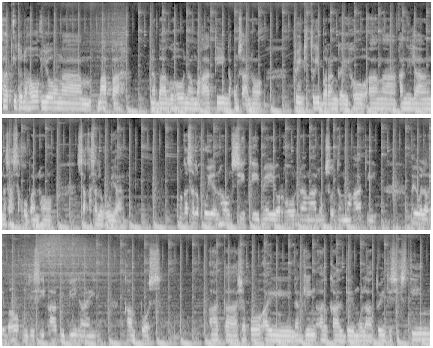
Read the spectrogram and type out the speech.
At ito na ho yung um, mapa na bago ho ng Makati na kung saan ho 23 barangay ho ang uh, kanilang nasasakupan ho sa kasalukuyan ang kasalukuyan hong city mayor ho ng lungsod ng Makati. Ay walang iba ho kundi si Abby Binay Campos. At uh, siya po ay naging alkalde mula 2016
